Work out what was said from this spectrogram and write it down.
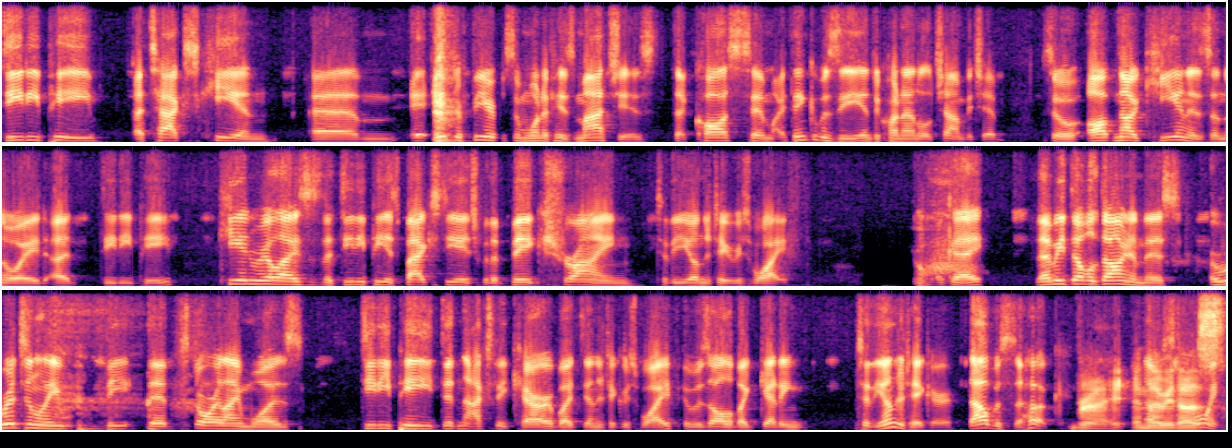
DDP attacks Kian. Um, it interferes in one of his matches that costs him, I think it was the Intercontinental Championship. So uh, now Kian is annoyed at DDP. Kian realizes that DDP is backstage with a big shrine to the Undertaker's wife. Oh. Okay, let me double down on this. Originally, the the storyline was DDP didn't actually care about the Undertaker's wife. It was all about getting to the Undertaker. That was the hook. Right, and That now he does. point.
